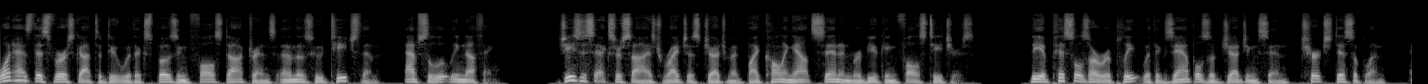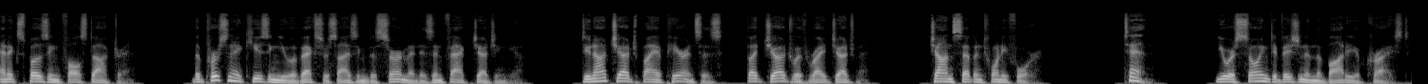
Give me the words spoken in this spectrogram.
What has this verse got to do with exposing false doctrines and those who teach them? Absolutely nothing. Jesus exercised righteous judgment by calling out sin and rebuking false teachers. The epistles are replete with examples of judging sin, church discipline, and exposing false doctrine. The person accusing you of exercising discernment is in fact judging you. Do not judge by appearances, but judge with right judgment. John 7:24. 10. You are sowing division in the body of Christ.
